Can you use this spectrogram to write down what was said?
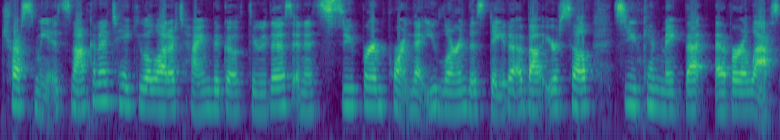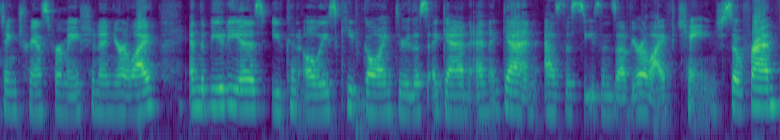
Trust me, it's not going to take you a lot of time to go through this, and it's super important that you learn this data about yourself so you can make that everlasting transformation in your life. And the beauty is, you can always keep going through this again and again as the seasons of your life change. So, friend,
